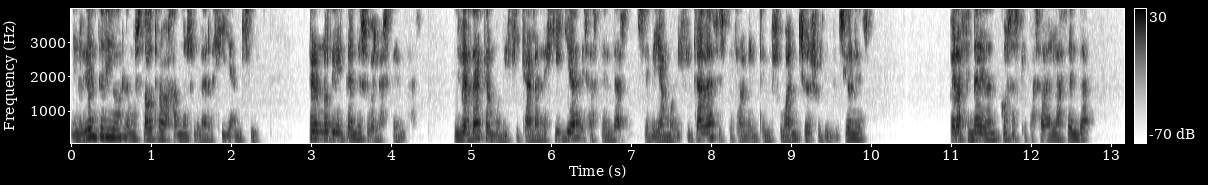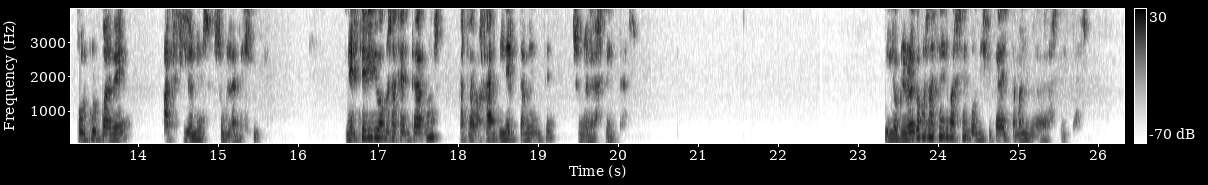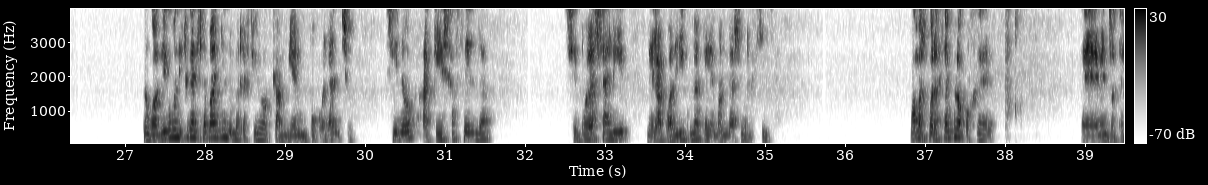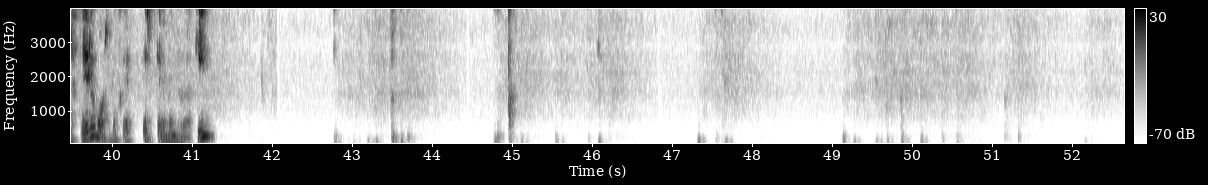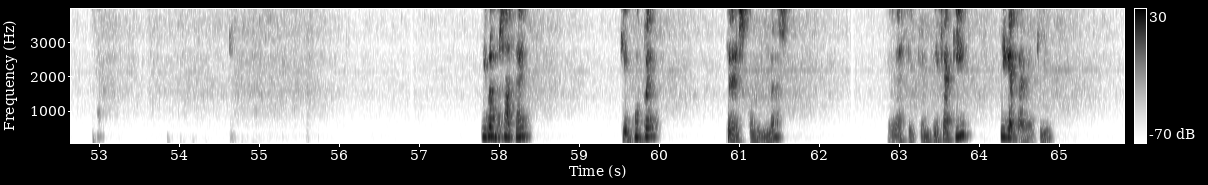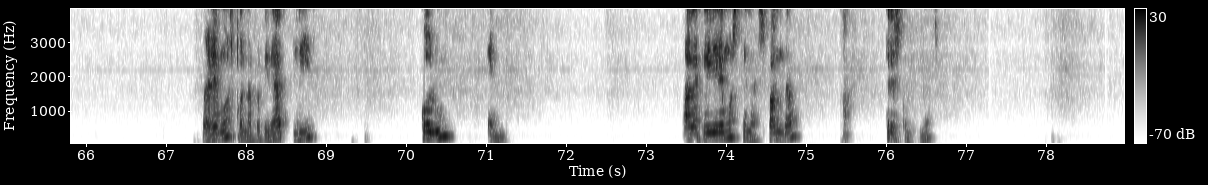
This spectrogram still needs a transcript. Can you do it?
En el vídeo anterior hemos estado trabajando sobre la rejilla en sí, pero no directamente sobre las celdas. Es verdad que al modificar la rejilla, esas celdas se veían modificadas, especialmente en su ancho, en sus dimensiones, pero al final eran cosas que pasaban en la celda por culpa de acciones sobre la rejilla. En este vídeo vamos a centrarnos a trabajar directamente sobre las celdas. Y lo primero que vamos a hacer va a ser modificar el tamaño de las celdas. Pero cuando digo modificar el tamaño no me refiero a cambiar un poco el ancho, sino a que esa celda se pueda salir de la cuadrícula que le manda su rejilla. Vamos, por ejemplo, a coger el elemento tercero, vamos a coger este elemento de aquí, y vamos a hacer que ocupe tres columnas. Es decir, que empiece aquí y que acabe aquí. Lo haremos con la propiedad grid column end, a la que diremos que la expanda tres columnas.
